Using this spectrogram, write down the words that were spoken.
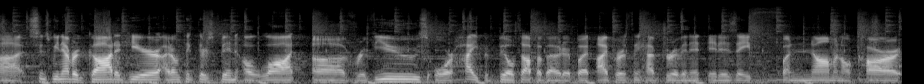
Uh, since we never got it here, I don't think there's been a lot of reviews or hype built up about it, but I personally have driven it. It is a phenomenal car.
